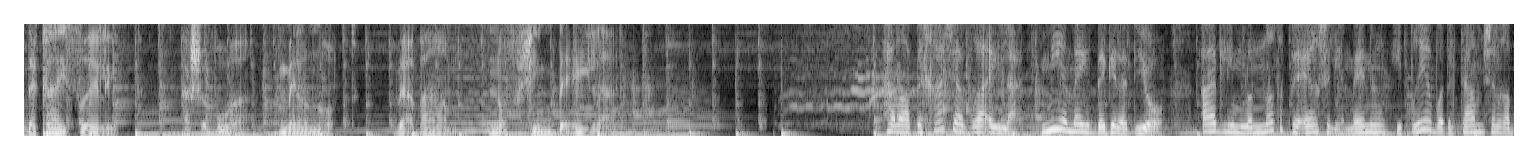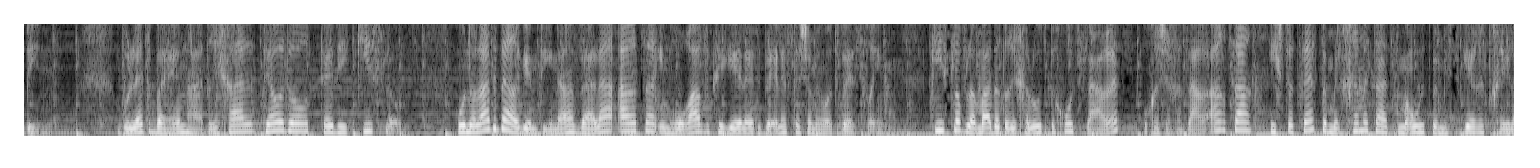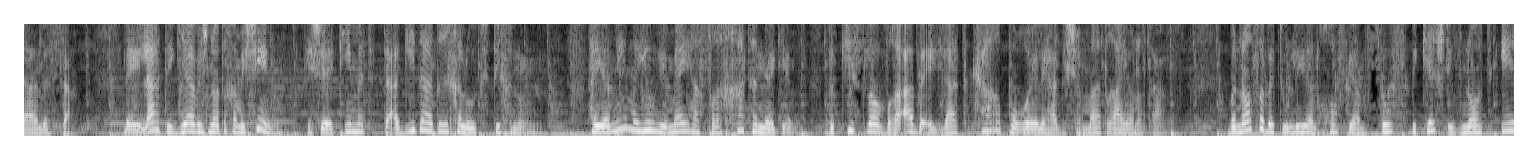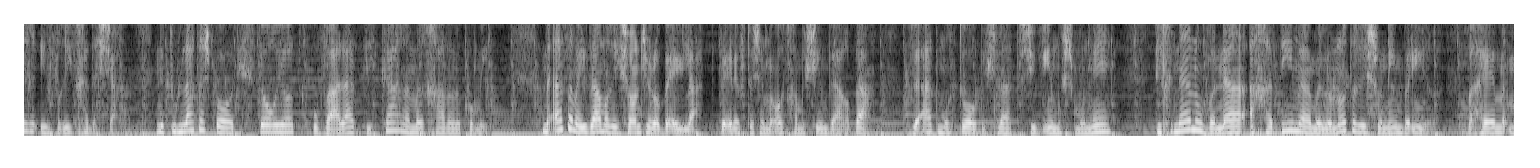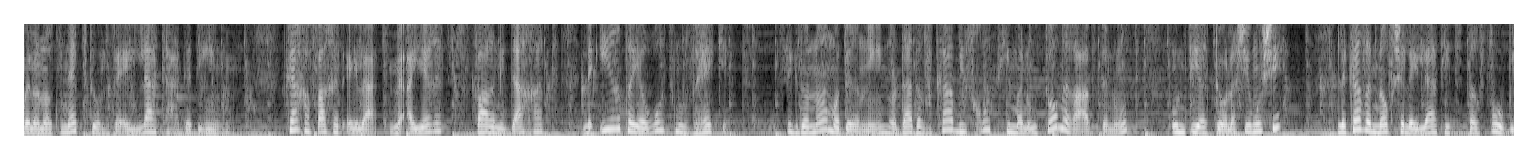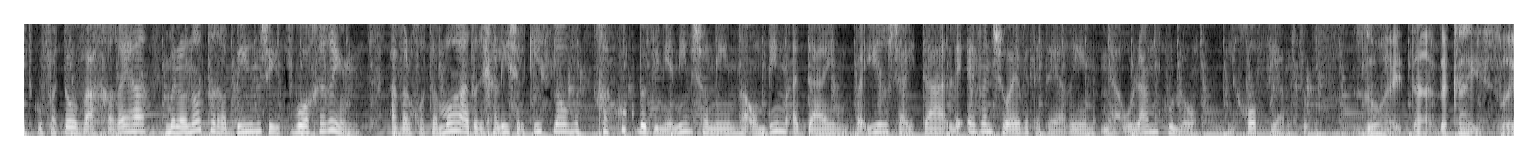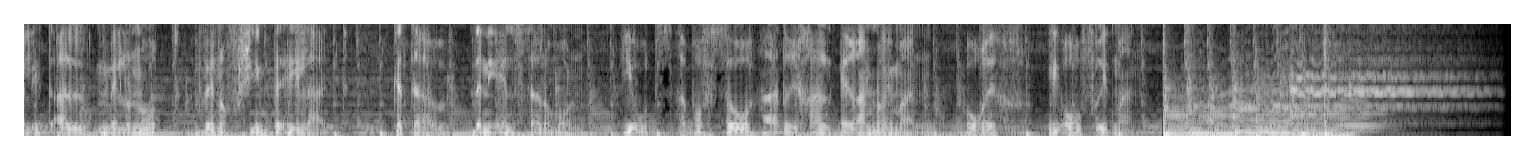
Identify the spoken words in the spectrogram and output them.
דקה ישראלית. השבוע מלונות, והפעם נופשים באילת. המהפכה שעברה אילת, מימי דגל הדיו עד למלונות הפאר של ימינו, היא פרי עבודתם של רבים. בולט בהם האדריכל תיאודור טדי קיסלוב. הוא נולד בארגנטינה ועלה ארצה עם הוריו כילד ב-1920. קיסלוב למד אדריכלות בחוץ לארץ, וכשחזר ארצה, השתתף במלחמת העצמאות במסגרת חיל ההנדסה. לאילת הגיע בשנות ה-50, כשהקים את תאגיד האדריכלות תכנון. הימים היו ימי הפרחת הנגב, וקיסלוב ראה באילת כר פורה להגשמת רעיונותיו. בנוף הבתולי על חוף ים סוף ביקש לבנות עיר עברית חדשה, נטולת השפעות היסטוריות ובעלת זיקה למרחב המקומי. מאז המיזם הראשון שלו באילת, ב-1954, ועד מותו בשנת 78, תכנן ובנה אחדים מהמלונות הראשונים בעיר, בהם מלונות נפטון ואילת האגדיים. כך הפך את אילת מעיירת ספר נידחת לעיר תיירות מובהקת. סגנונו המודרני נודע דווקא בזכות הימנעותו מראוותנות ונטייתו לשימושי. לקו הנוף של אילת הצטרפו בתקופתו ואחריה מלונות רבים שעיצבו אחרים, אבל חותמו האדריכלי של קיסלוב חקוק בבניינים שונים העומדים עדיין בעיר שהייתה לאבן שואבת לתיירים מהעולם כולו לחוף ים סוף. זו הייתה דקה ישראלית על מלונות ונופשים באילת. כתב דניאל סלומון, ייעוץ הפרופסור האדריכל ערן נוימן, עורך ליאור פרידמן.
